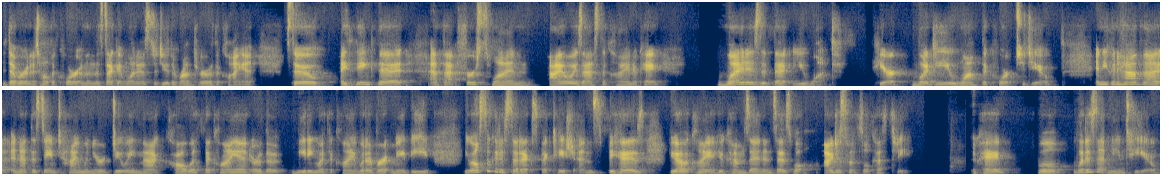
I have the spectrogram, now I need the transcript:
that we're going to tell the court. And then the second one is to do the run through with the client. So I think that at that first one, I always ask the client, okay, what is it that you want here? What do you want the court to do? And you can have that and at the same time when you're doing that call with the client or the meeting with the client whatever it may be you also get to set expectations because you have a client who comes in and says well i just want sole custody. Okay well what does that mean to you?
